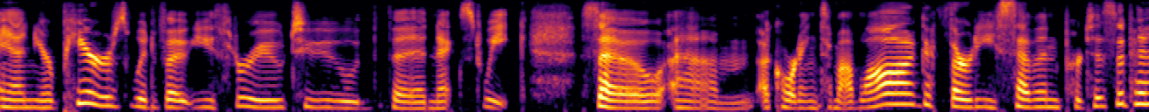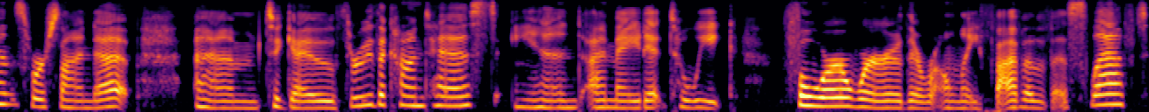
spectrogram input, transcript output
and your peers would vote you through to the next week. So, um, according to my blog, 37 participants were signed up um, to go through the contest, and I made it to week four where there were only five of us left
